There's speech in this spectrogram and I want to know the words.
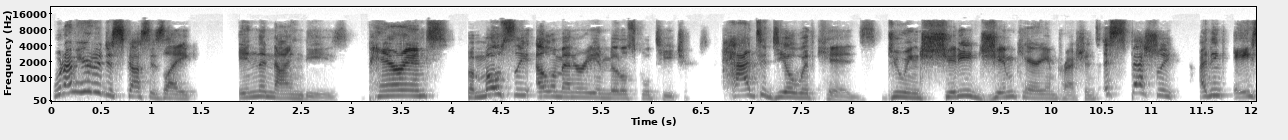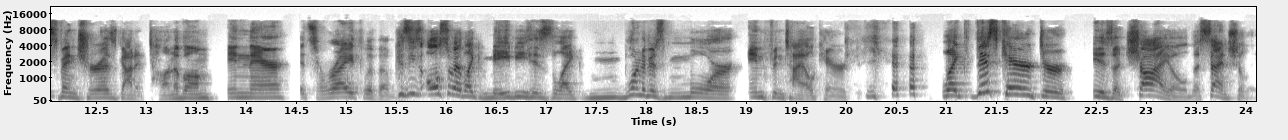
What I'm here to discuss is like in the '90s, parents but mostly elementary and middle school teachers had to deal with kids doing shitty Jim Carrey impressions, especially I think Ace Ventura's got a ton of them in there. It's rife with them because he's also had like maybe his like one of his more infantile characters. Yeah. Like this character is a child essentially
